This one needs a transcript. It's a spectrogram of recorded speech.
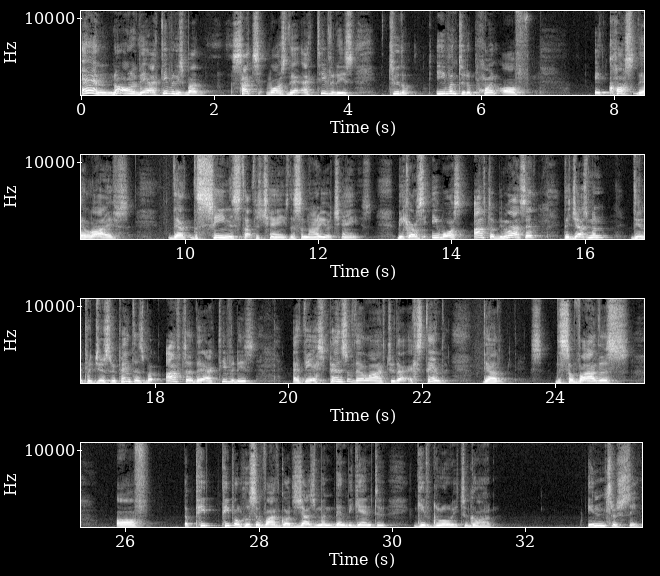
and not only their activities, but such was their activities to the even to the point of it cost their lives that the scene started to change, the scenario changed. Because it was after, remember I said the judgment didn't produce repentance, but after their activities, at the expense of their life to that extent that the survivors of the pe- people who survived God's judgment then began to give glory to God. Interesting.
